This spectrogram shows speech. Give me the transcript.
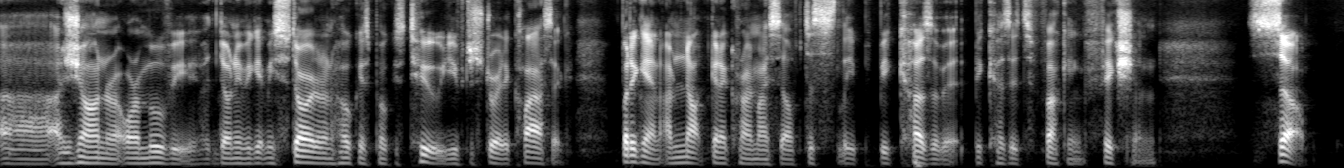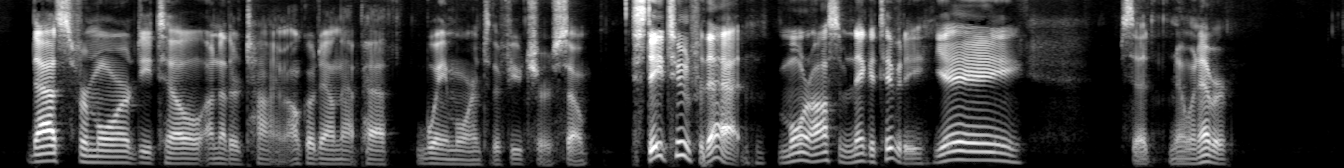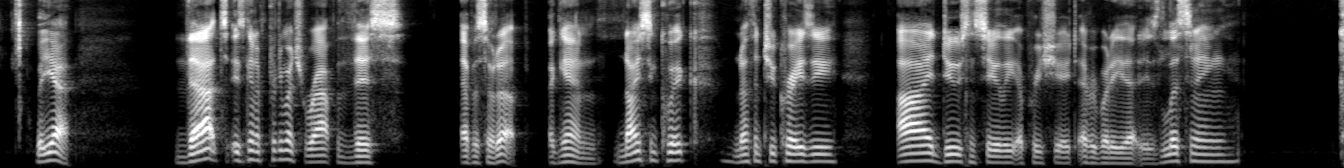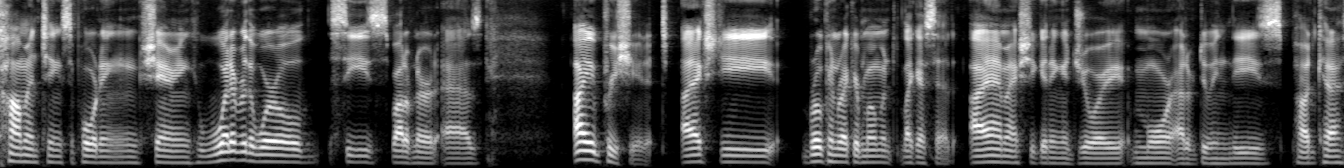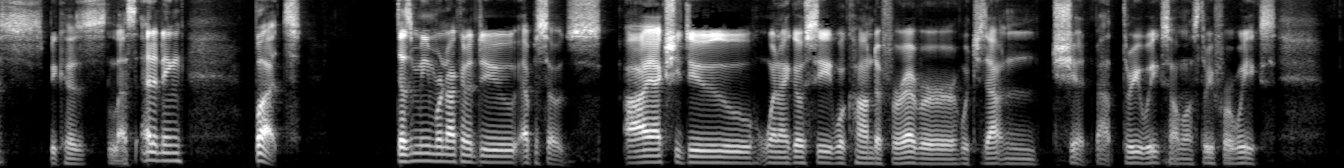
uh, a genre or a movie. Don't even get me started on Hocus Pocus 2. You've destroyed a classic. But again, I'm not going to cry myself to sleep because of it, because it's fucking fiction. So, that's for more detail another time. I'll go down that path way more into the future. So, stay tuned for that. More awesome negativity. Yay! Said no one ever. But yeah, that is going to pretty much wrap this episode up. Again, nice and quick, nothing too crazy. I do sincerely appreciate everybody that is listening, commenting, supporting, sharing, whatever the world sees Spot of Nerd as. I appreciate it. I actually, broken record moment, like I said, I am actually getting a joy more out of doing these podcasts because less editing, but doesn't mean we're not going to do episodes. I actually do when I go see Wakanda Forever, which is out in shit about three weeks, almost three four weeks.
